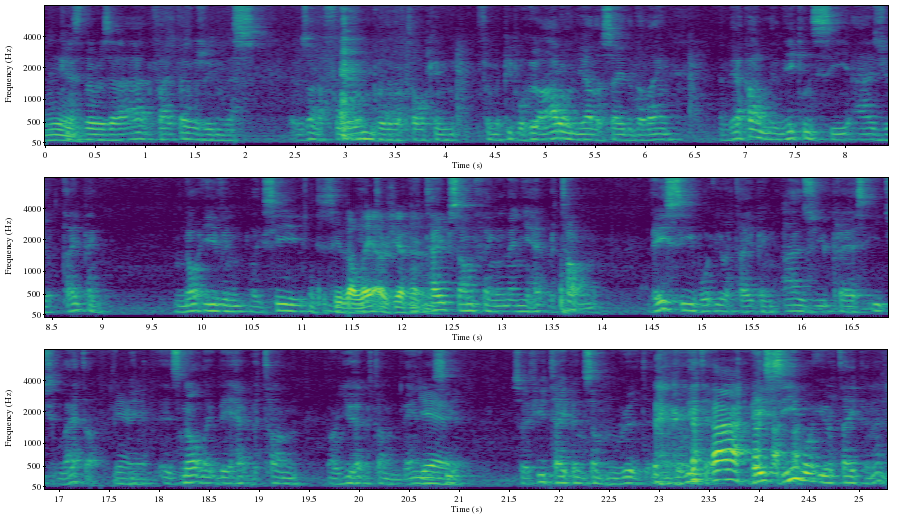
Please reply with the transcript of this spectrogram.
Yeah. Because there was a, in fact, I was reading this. It was on a forum where they were talking from the people who are on the other side of the line, and they apparently they can see as you're typing, not even like see. To see the letters you're You type something and then you hit return. They see what you're typing as you press each letter. Yeah, You- yeah. It's not like they hit return or you hit return and then Yeah. they see it. So if you type in something rude and then delete it, they see what you're typing in.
